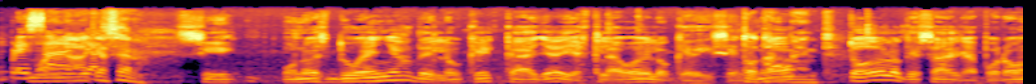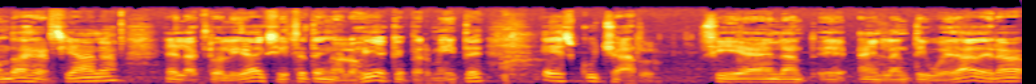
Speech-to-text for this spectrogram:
represalias. hay nada que hacer. Sí, uno es dueño de lo que calla y esclavo de lo que dice. No Totalmente. todo lo que salga por ondas hercianas, en la actualidad existe tecnología que permite escucharlo. Si en la, eh, en la antigüedad era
